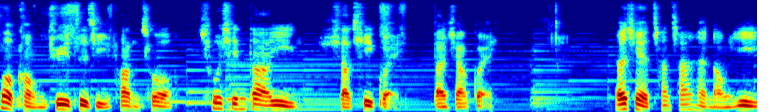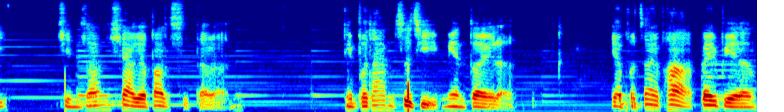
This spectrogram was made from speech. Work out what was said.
或恐惧自己犯错、粗心大意、小气鬼、胆小鬼，而且常常很容易紧张、吓个半死的人，你不但自己面对了，也不再怕被别人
